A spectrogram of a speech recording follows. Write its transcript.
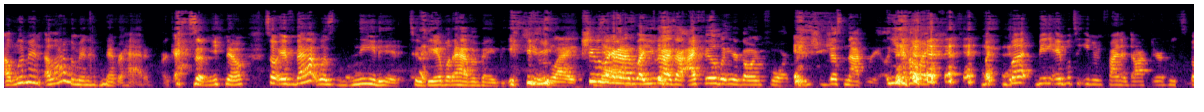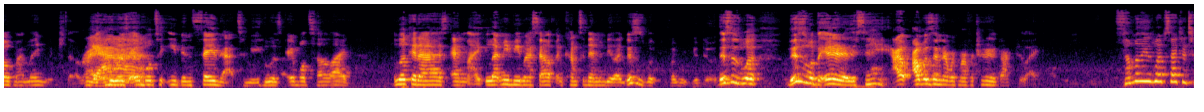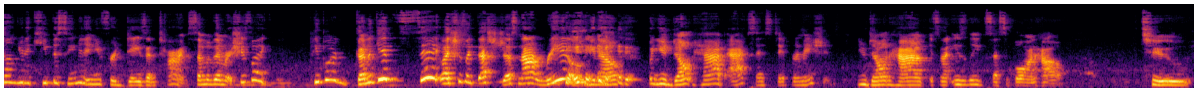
a women a lot of women have never had an orgasm you know so if that was needed to be able to have a baby she was like she was yeah. looking at us like you guys are i feel what you're going for but it's just not real you know like but but being able to even find a doctor who spoke my language though right yeah. who was able to even say that to me who was able to like look at us and like let me be myself and come to them and be like, this is what, what we could do. This is what this is what the internet is saying. I, I was in there with my fertility doctor, like some of these websites are telling you to keep the semen in you for days at a time. Some of them are she's like, people are gonna get sick. Like she's like, that's just not real, you know? but you don't have access to information. You don't have it's not easily accessible on how to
